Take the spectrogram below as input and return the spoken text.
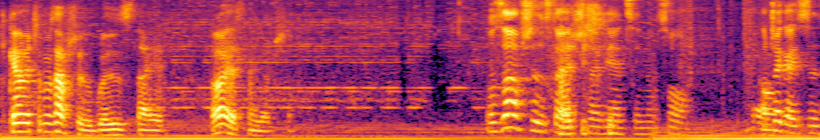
Ciekawe czemu zawsze w ogóle zostaje. To jest najlepsze. No zawsze dostajesz najwięcej, no co? No. A czekaj, chcę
